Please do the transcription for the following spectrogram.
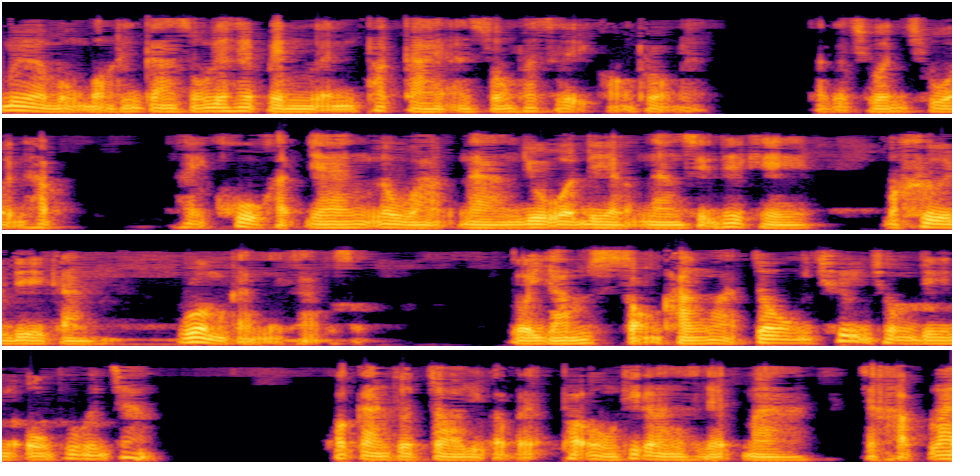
เมื่อบ่งบอกถึงการทรงเรียกให้เป็นเหมือนพระกายอันทรงพระสิริของพระองค์แล้วท่านก็ชวนชวนครับ ให้คู่ขัดแย้งระหว่างนางยูโอเดียกับนางสินทิเคมาคืนดีกันร่วมกันในการประสบโดยย้ำสองครั้งว่าจงชื่นชมดีในองค์ผู้เป็นเจ้า เพราะการจดจ่ออยู่กับพระองค์ที่กำลังเสด็จมาจะขับไล่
